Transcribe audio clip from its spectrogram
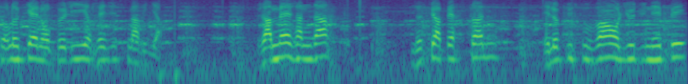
sur lequel on peut lire Jésus Maria. Jamais Jeanne d'Arc ne tua personne et le plus souvent, au lieu d'une épée,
